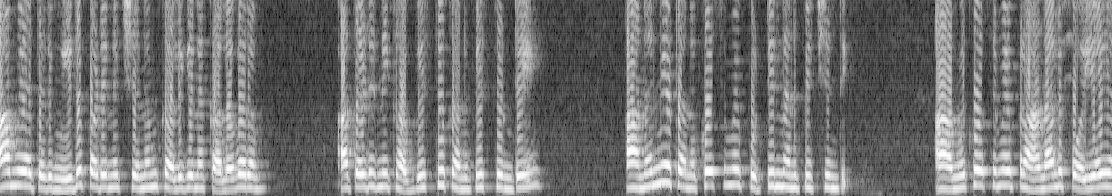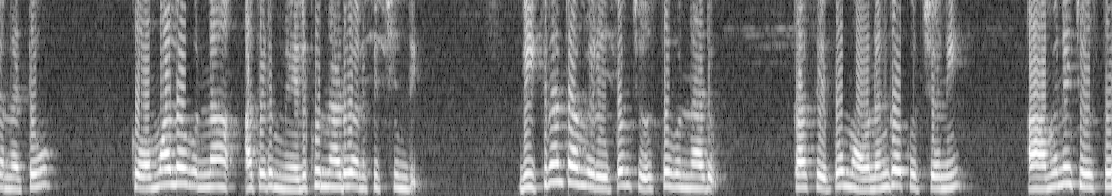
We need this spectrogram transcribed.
ఆమె అతడి మీద పడిన క్షణం కలిగిన కలవరం అతడిని కవ్విస్తూ కనిపిస్తుంటే అనన్య తన కోసమే పుట్టిందనిపించింది. ఆమె కోసమే ప్రాణాలు పోయాయి అన్నట్టు కోమాలో ఉన్న అతడు మేలుకున్నాడు అనిపించింది. విక్రాంత్ ఆమె రూపం చూస్తూ ఉన్నాడు. కాసేపు మౌనంగా కూర్చొని ఆమెనే చూస్తూ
